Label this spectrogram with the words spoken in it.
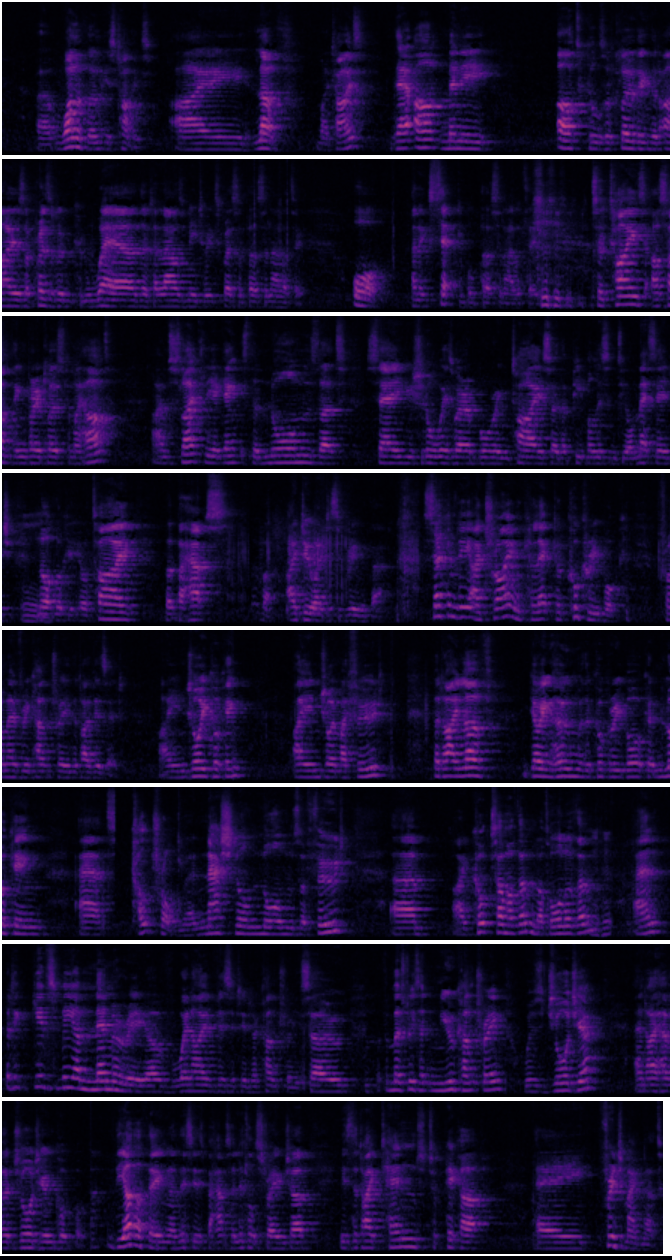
Uh, one of them is ties. I love my ties. There aren't many articles of clothing that I, as a president, can wear that allows me to express a personality or an acceptable personality. so, ties are something very close to my heart. I'm slightly against the norms that say you should always wear a boring tie so that people listen to your message, mm. not look at your tie, but perhaps, well, I do, I disagree with that. Secondly, I try and collect a cookery book from every country that I visit. I enjoy cooking, I enjoy my food, but I love going home with a cookery book and looking at cultural, national norms of food. Um, I cook some of them, not all of them, and but it gives me a memory of when I visited a country. So the most recent new country was Georgia, and I have a Georgian cookbook. The other thing, and this is perhaps a little stranger, is that I tend to pick up a fridge magnet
